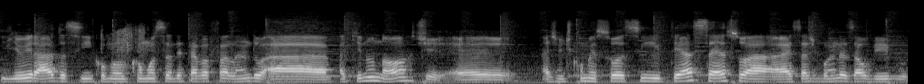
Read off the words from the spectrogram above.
e o irado, assim, como, como o Sander tava falando, a, aqui no norte, é, a gente começou assim ter acesso a, a, essas bandas ao vivo,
